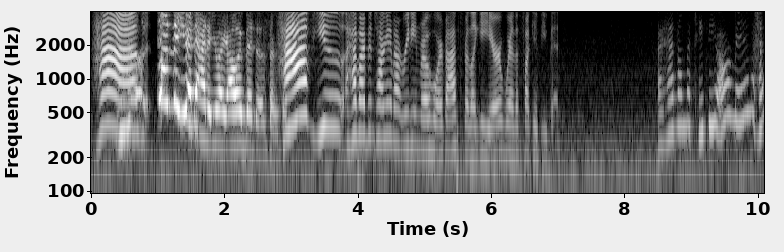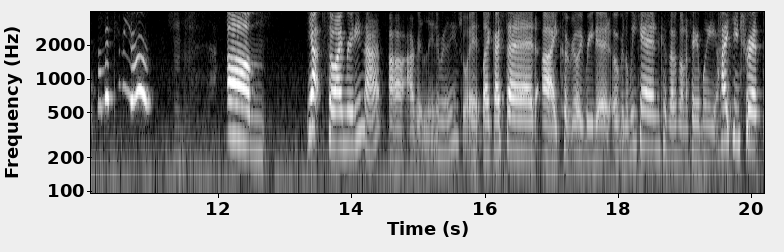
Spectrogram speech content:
Have Love that you had to add it. You're like, I'll admit to certain. have you have I been talking about reading Ro Horvath for like a year? Where the fuck have you been? I had it on my TBR, man. I had it on my TBR. Mhm. Um, yeah, so I'm reading that. Uh, I really, really enjoy it. Like I said, I couldn't really read it over the weekend because I was on a family hiking trip.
